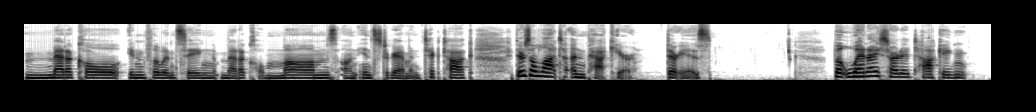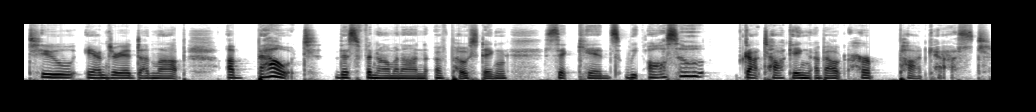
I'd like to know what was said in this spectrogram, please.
medical influencing medical moms on Instagram and TikTok. There's a lot to unpack here. There is. But when I started talking to Andrea Dunlop about this phenomenon of posting sick kids, we also got talking about her podcast.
